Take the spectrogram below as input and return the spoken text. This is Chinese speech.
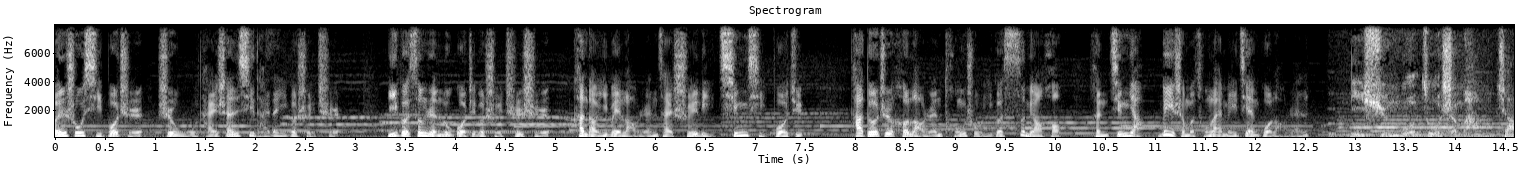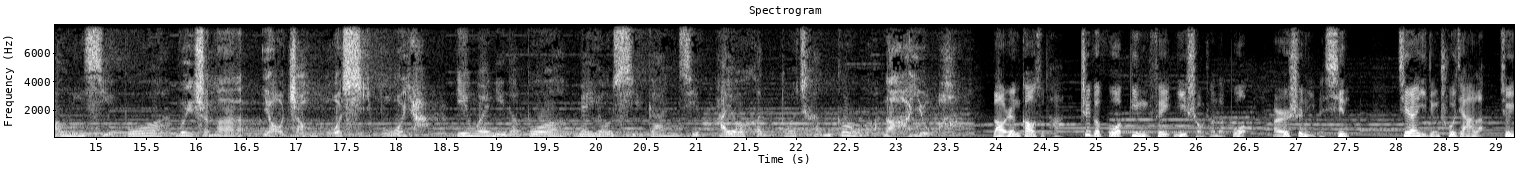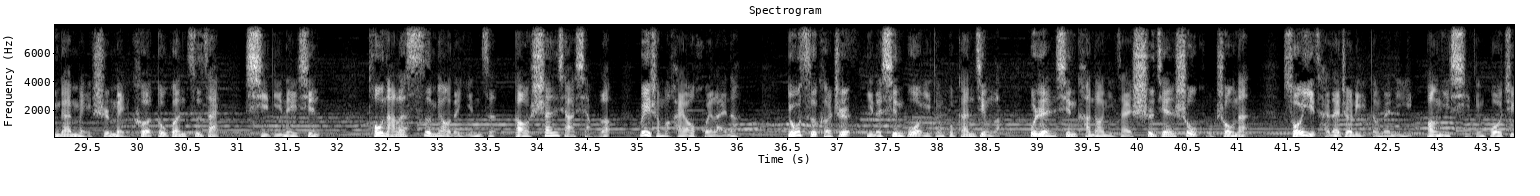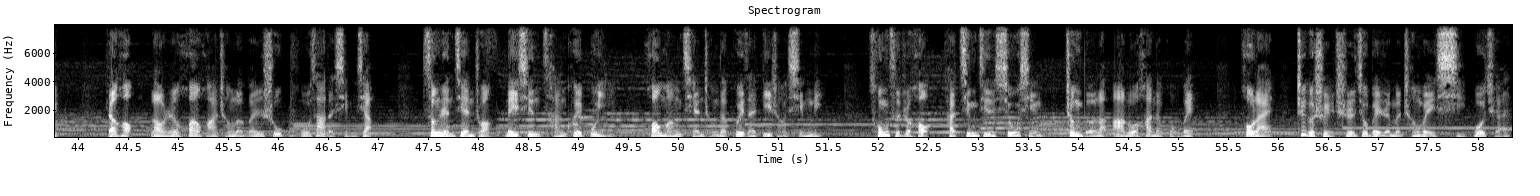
文殊洗钵池是五台山西台的一个水池。一个僧人路过这个水池时，看到一位老人在水里清洗钵具。他得知和老人同属一个寺庙后，很惊讶，为什么从来没见过老人？你寻我做什么？找你洗钵。为什么要找我洗钵呀？因为你的钵没有洗干净，还有很多尘垢啊。哪有啊？老人告诉他，这个钵并非你手上的钵，而是你的心。既然已经出家了，就应该每时每刻都观自在，洗涤内心。偷拿了寺庙的银子到山下享乐，为什么还要回来呢？由此可知，你的心波已经不干净了，不忍心看到你在世间受苦受难，所以才在这里等着你，帮你洗净波具。然后老人幻化成了文殊菩萨的形象，僧人见状，内心惭愧不已，慌忙虔诚地跪在地上行礼。从此之后，他精进修行，证得了阿罗汉的果位。后来，这个水池就被人们称为洗波泉。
